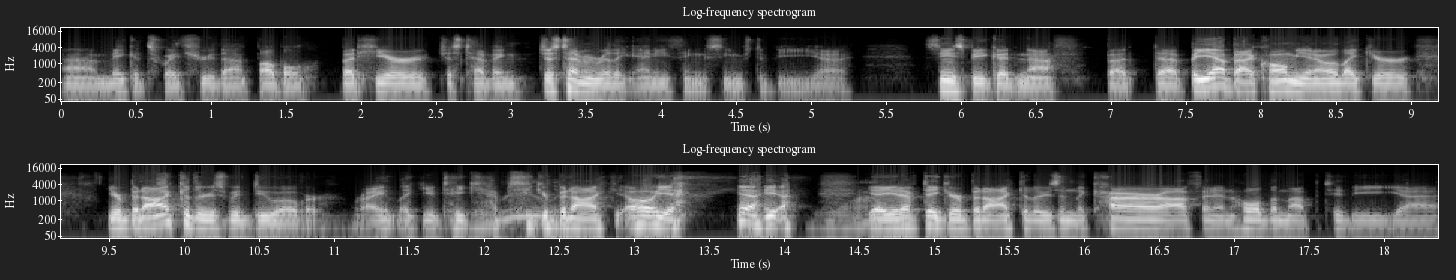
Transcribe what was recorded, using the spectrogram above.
uh, make its way through that bubble. But here, just having just having really anything seems to be uh, seems to be good enough. But uh, but yeah, back home, you know, like your your binoculars would do over, right? Like you take you have to take your Really? binoculars. Oh yeah, yeah, yeah wow. yeah you'd have to take your binoculars in the car often and hold them up to the uh,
